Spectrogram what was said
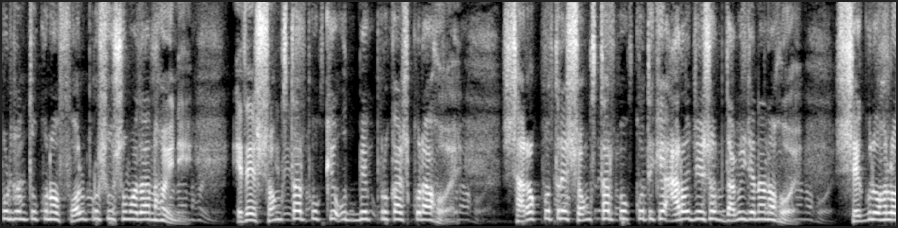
পর্যন্ত কোনো ফলপ্রসূ সমাধান হয়নি। এতে সংস্থার পক্ষে উদ্বেগ প্রকাশ করা হয়। স্মারকপত্রে সংস্থার পক্ষ থেকে আরও যেসব দাবি জানানো হয়, সেগুলো হলো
